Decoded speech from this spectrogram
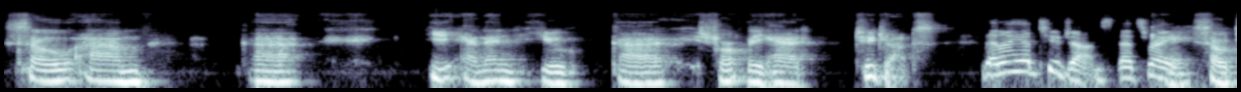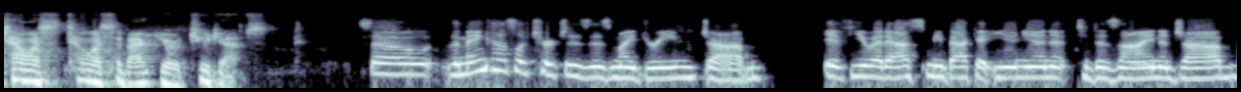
So, um, uh, and then you uh, shortly had two jobs. Then I had two jobs. That's right. Okay, so tell us tell us about your two jobs. So the Maine Council of Churches is my dream job. If you had asked me back at Union to design a job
